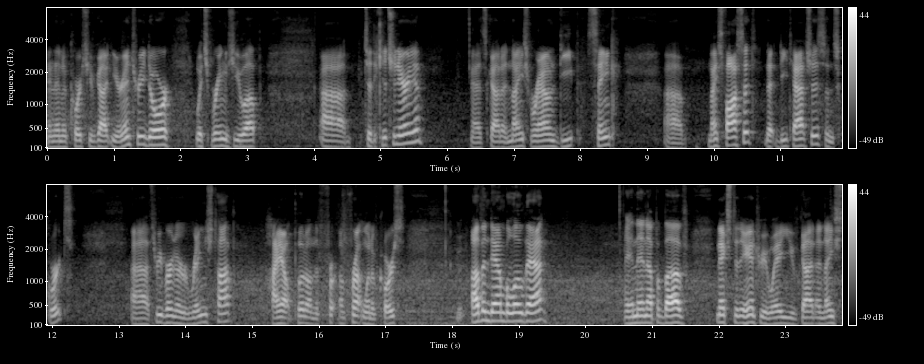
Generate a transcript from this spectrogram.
And then of course you've got your entry door, which brings you up uh, to the kitchen area. It's got a nice round deep sink, uh, nice faucet that detaches and squirts. Uh, three burner range top, high output on the fr front one of course. Oven down below that, and then up above, next to the entryway, you've got a nice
